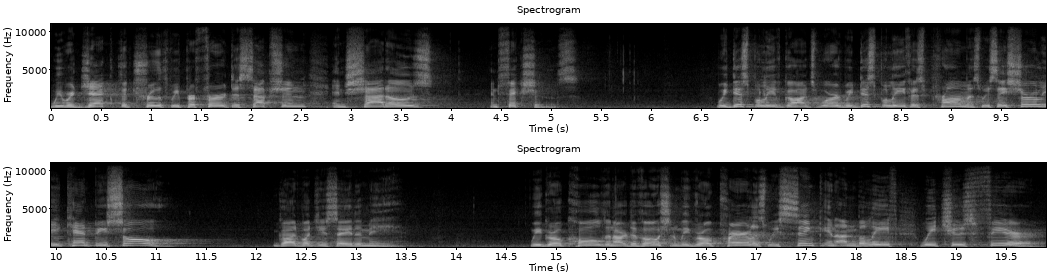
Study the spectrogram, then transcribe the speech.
We reject the truth. We prefer deception and shadows and fictions. We disbelieve God's word. We disbelieve his promise. We say, Surely it can't be so. God, what do you say to me? We grow cold in our devotion. We grow prayerless. We sink in unbelief. We choose fear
